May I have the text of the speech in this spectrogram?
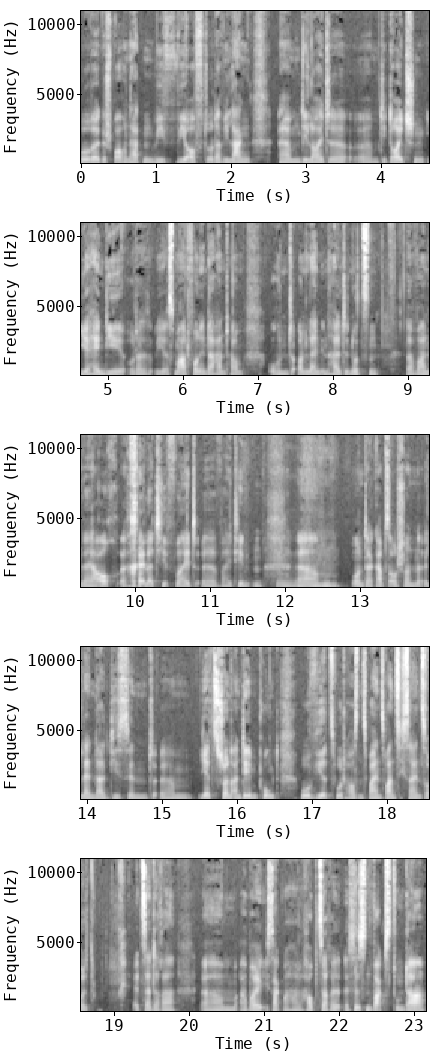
wo wir gesprochen hatten, wie, wie oft oder wie lang ähm, die Leute, ähm, die Deutschen, ihr Handy oder ihr Smartphone in der Hand haben und Online-Inhalte nutzen. Da waren wir ja auch äh, relativ weit, äh, weit hinten. Mhm. Ähm, und da gab es auch schon Länder, die sind ähm, jetzt schon an dem Punkt, wo wir 2022 sein sollten etc. Ähm, aber ich sag mal, Hauptsache, es ist ein Wachstum da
